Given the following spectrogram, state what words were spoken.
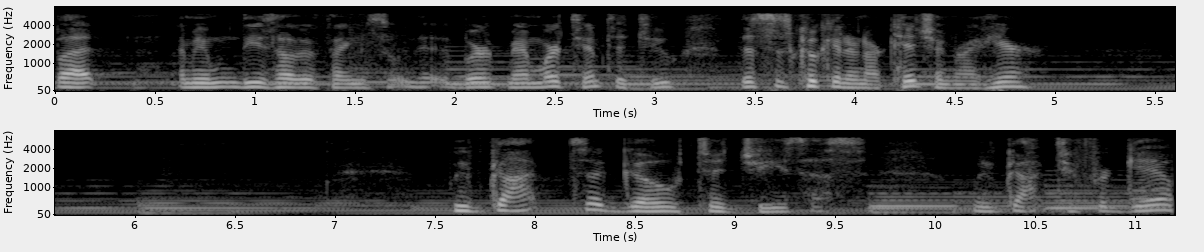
But I mean, these other things, we're, man, we're tempted to. This is cooking in our kitchen right here. We've got to go to Jesus. We've got to forgive.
